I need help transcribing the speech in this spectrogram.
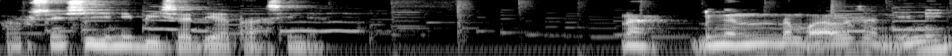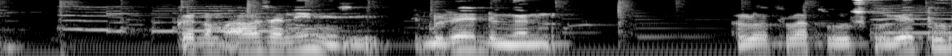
Harusnya sih ini bisa diatasin ya. Nah dengan enam alasan ini keenam alasan ini sih sebenarnya dengan lo telat lulus kuliah tuh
